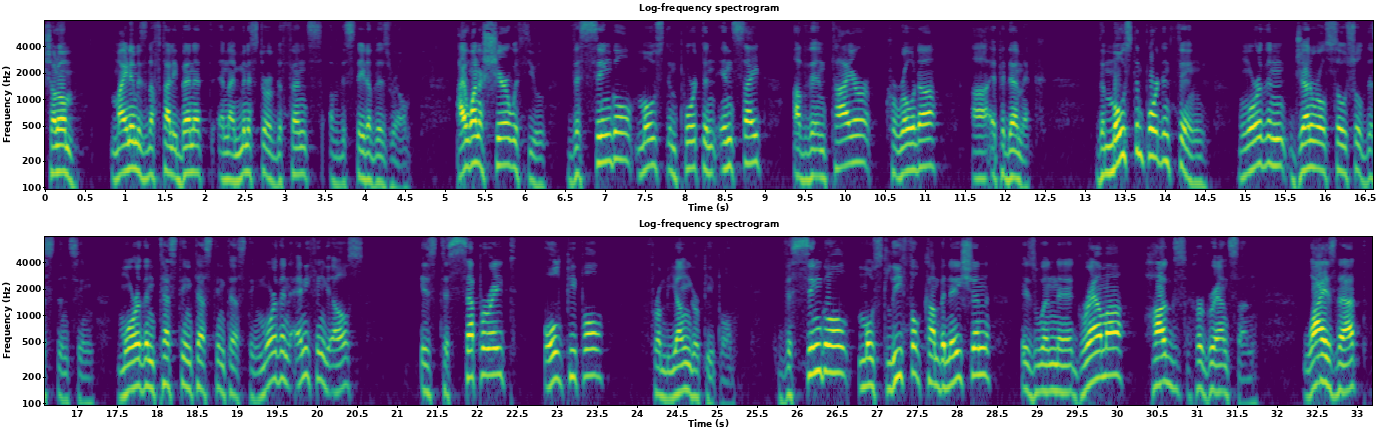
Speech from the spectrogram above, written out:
Shalom. My name is Naftali Bennett, and I'm Minister of Defense of the State of Israel. I want to share with you the single most important insight of the entire corona uh, epidemic. The most important thing, more than general social distancing, more than testing, testing, testing, more than anything else, is to separate old people from younger people. The single most lethal combination is when uh, grandma hugs her grandson. Why is that?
